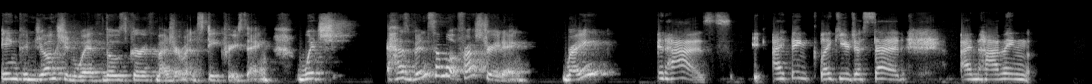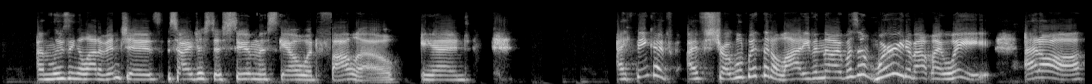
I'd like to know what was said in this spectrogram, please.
in conjunction with those girth measurements decreasing, which has been somewhat frustrating, right? It has. I think, like you just said, I'm having, I'm losing a lot of inches. So I just assume the scale would follow. And I think I've, I've struggled with it a lot, even though I wasn't worried about my weight at all.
